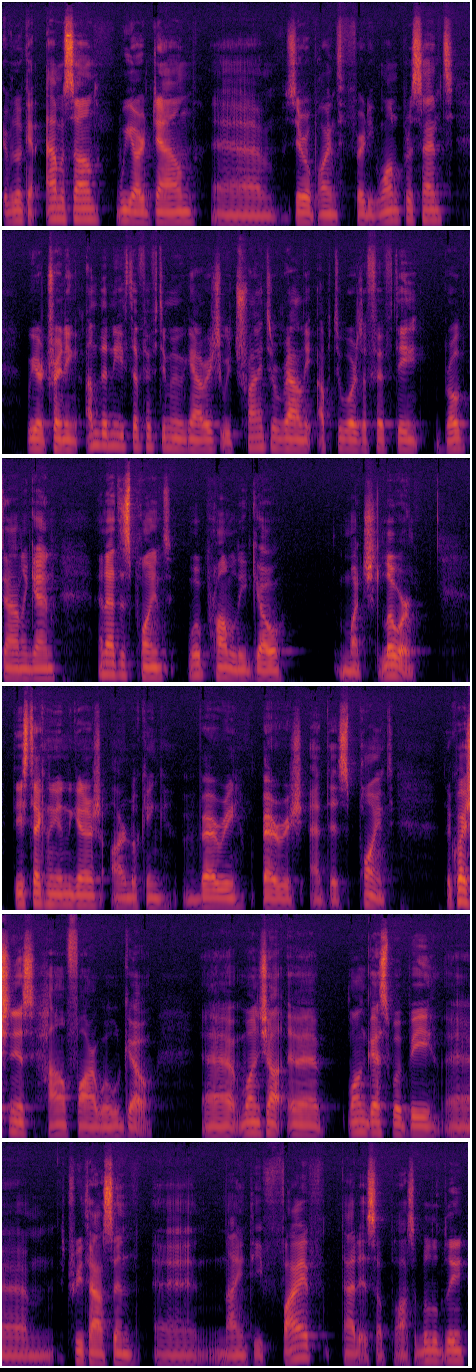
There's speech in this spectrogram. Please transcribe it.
if we look at Amazon, we are down um, 0.31%. We are trading underneath the 50 moving average. We tried to rally up towards the 50, broke down again, and at this point, we'll probably go much lower. These technical indicators are looking very bearish at this point. The question is how far will we go? Uh, one shot, uh, one guess would be um, 3095. That is a possibility.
